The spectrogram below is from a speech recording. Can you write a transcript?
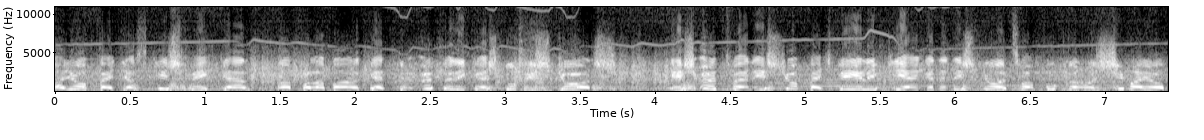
a jobb egy az kisfékkel, abból a bal kettő, ötödikes gumis gyors, és 50 és jobb egy félig kiengedett, és 80 bukkanos sima jobb,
